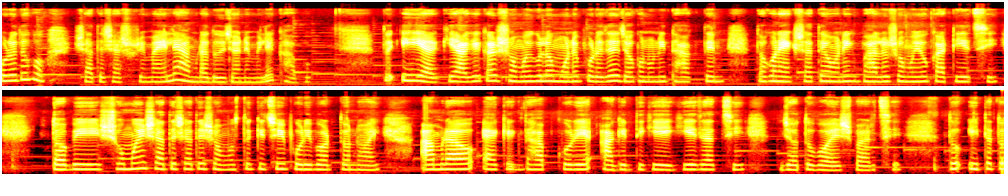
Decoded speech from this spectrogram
করে দেবো, সাথে শাশুড়ি মা এলে আমরা দুইজনে মিলে খাব। তো এই আর কি, আগেকার সময়গুলো মনে পড়ে যায় যখন উনি থাকতেন, তখন একসাথে অনেক ভালো সময়ও কাটিয়েছি। তবে সময়ের সাথে সাথে সমস্ত কিছুই পরিবর্তন হয়। আমরাও এক এক ধাপ করে আগের দিকে এগিয়ে যাচ্ছি, যত বয়স বাড়ছে। তো এটা তো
